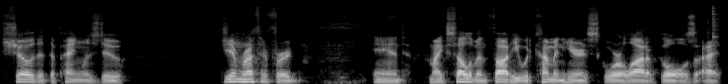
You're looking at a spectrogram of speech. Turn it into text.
show that the Penguins do. Jim Rutherford and Mike Sullivan thought he would come in here and score a lot of goals. I,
